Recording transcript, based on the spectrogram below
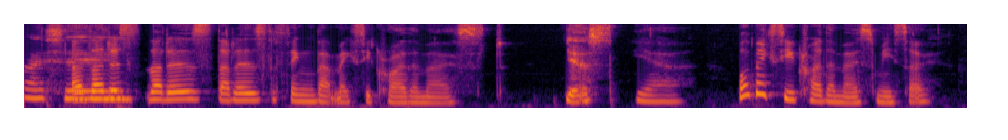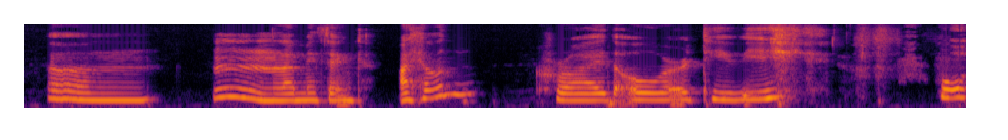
I see. Uh, that is that is that is the thing that makes you cry the most. Yes. Yeah. What makes you cry the most, Miso? Um, mm, let me think. I haven't cried over TV for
